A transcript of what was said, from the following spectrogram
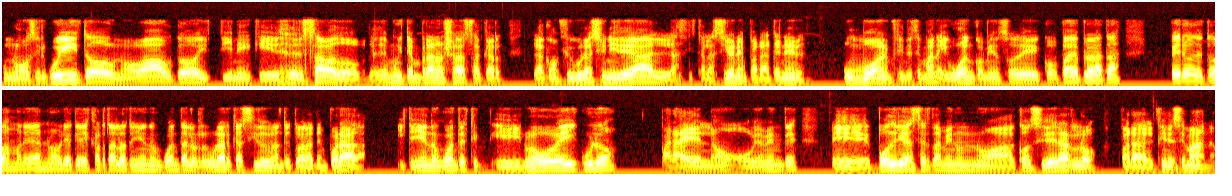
un nuevo circuito, un nuevo auto y tiene que desde el sábado, desde muy temprano ya sacar la configuración ideal, las instalaciones para tener un buen fin de semana y buen comienzo de Copa de Plata, pero de todas maneras no habría que descartarlo teniendo en cuenta lo regular que ha sido durante toda la temporada. Y teniendo en cuenta este eh, nuevo vehículo para él, ¿no? Obviamente, eh, podría ser también uno a considerarlo para el fin de semana.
